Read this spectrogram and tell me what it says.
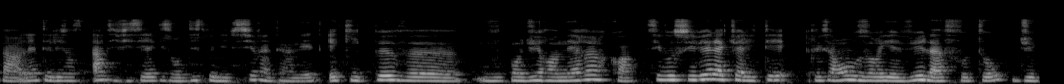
par l'intelligence artificielle qui sont disponibles sur Internet et qui peuvent euh, vous conduire en erreur, quoi. Si vous suivez l'actualité Récemment, vous auriez vu la photo du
